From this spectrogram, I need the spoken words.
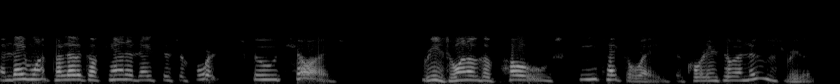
And they want political candidates to support school choice reads one of the poll's key takeaways, according to a news release.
